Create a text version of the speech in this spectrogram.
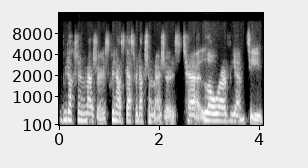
reduction measures, greenhouse gas reduction measures to lower VMT.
